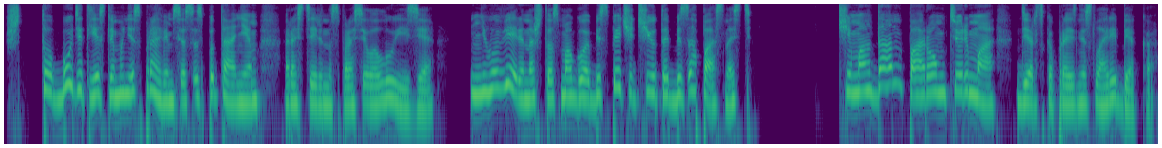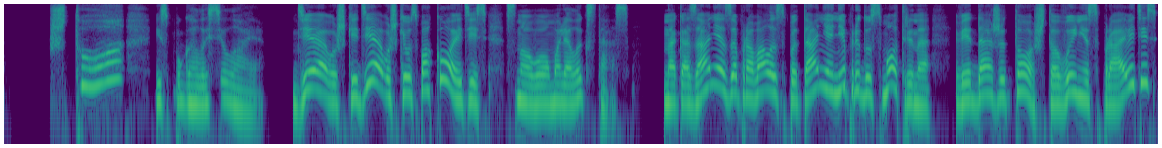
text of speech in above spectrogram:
«Что будет, если мы не справимся с испытанием?» — растерянно спросила Луизия. «Не уверена, что смогу обеспечить чью-то безопасность». «Чемодан, паром, тюрьма», — дерзко произнесла Ребекка. «Что?» — испугалась Илая. «Девушки, девушки, успокойтесь!» — снова умолял экстаз. «Наказание за провал испытания не предусмотрено, ведь даже то, что вы не справитесь,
